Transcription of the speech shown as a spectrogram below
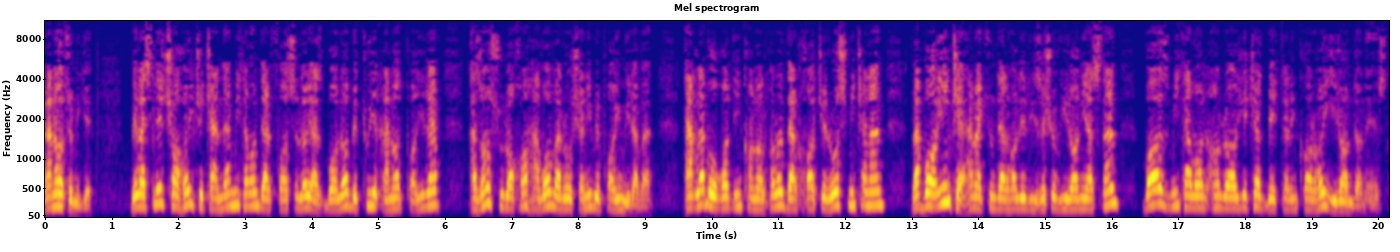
قنات رو میگه. به وسیله چاهایی که کندن می‌توان در فاصله از بالا به توی قنات پایین رفت از آن ها هوا و روشنی به پایین می‌رود. اغلب اوقات این کانال ها را در خاک رس می‌کنند و با اینکه همکنون در حال ریزش و ویرانی هستند باز می‌توان آن را یکی از بهترین کارهای ایران دانست.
